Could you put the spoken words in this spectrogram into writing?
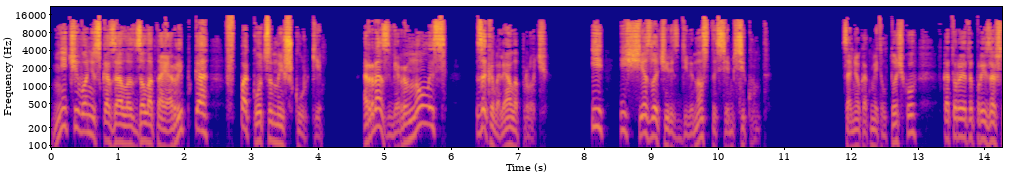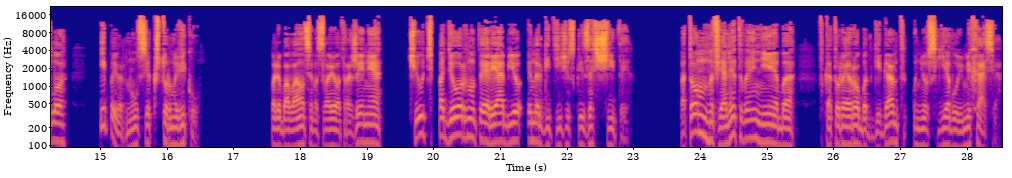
Ничего не сказала золотая рыбка в покоцанной шкурке. Развернулась, заковыляла прочь. И исчезла через 97 секунд. Санек отметил точку, в которой это произошло, и повернулся к штурмовику полюбовался на свое отражение, чуть подернутое рябью энергетической защиты. Потом на фиолетовое небо, в которое робот-гигант унес Еву и Михася.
